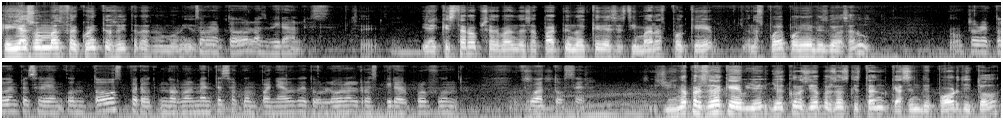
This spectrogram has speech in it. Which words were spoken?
que ya son más frecuentes ahorita las neumonías. Sobre todo las virales. Sí. Y hay que estar observando esa parte, no hay que desestimarlas porque nos puede poner en riesgo la salud. Sobre todo empezarían con tos, pero normalmente es acompañado de dolor al respirar profundo o a toser. y una persona que yo, he conocido personas que están que hacen deporte y todo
